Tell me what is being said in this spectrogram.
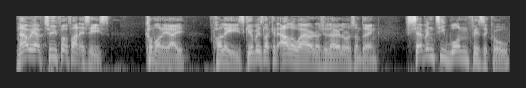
Now we have two FUT fantasies. Come on, EA. Please, give us like an Aloe and a Ginola or something. 71 physical.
